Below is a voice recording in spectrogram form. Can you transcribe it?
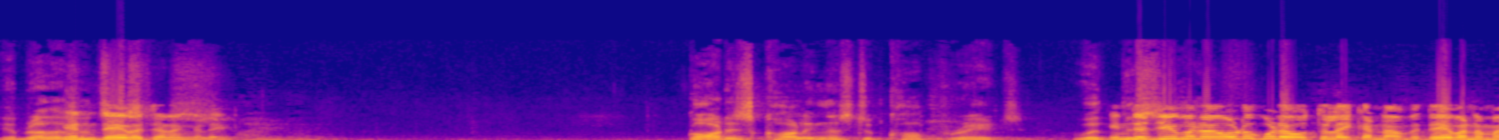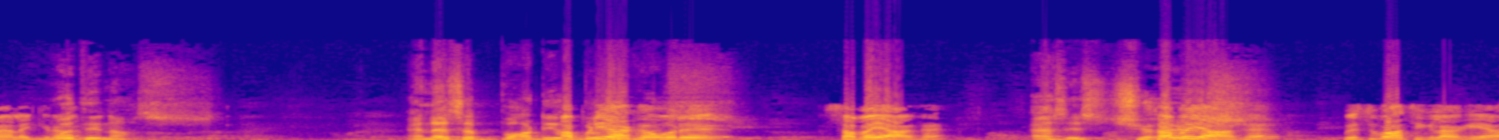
Dear brothers என் and தேவ sisters, ஜனங்களே God is calling us to cooperate with இந்த this life ஜீவனோடு கூட ஒத்துழைக்க நம்ம தேவன் நம்ம அழைக்கிறார் within us. And as a body of அப்படியாக ஒரு believers, சபையாக as his church, சபையாக விசுவாசிகளாகயா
